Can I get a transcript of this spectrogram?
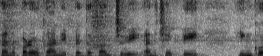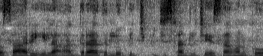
కనపడవు కానీ పెద్ద కంచువి అని చెప్పి ఇంకోసారి ఇలా అర్ధరాత్రులు పిచ్చి పిచ్చి స్టంట్లు చేశావనుకో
